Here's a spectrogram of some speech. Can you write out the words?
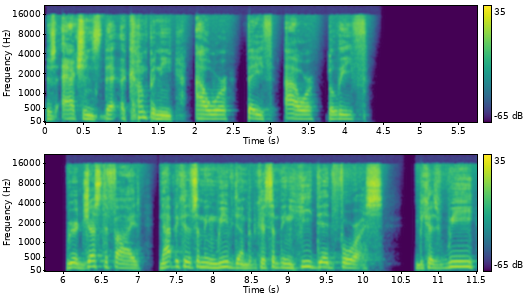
There's actions that accompany our faith, our belief. We are justified not because of something we've done, but because something He did for us. Because we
